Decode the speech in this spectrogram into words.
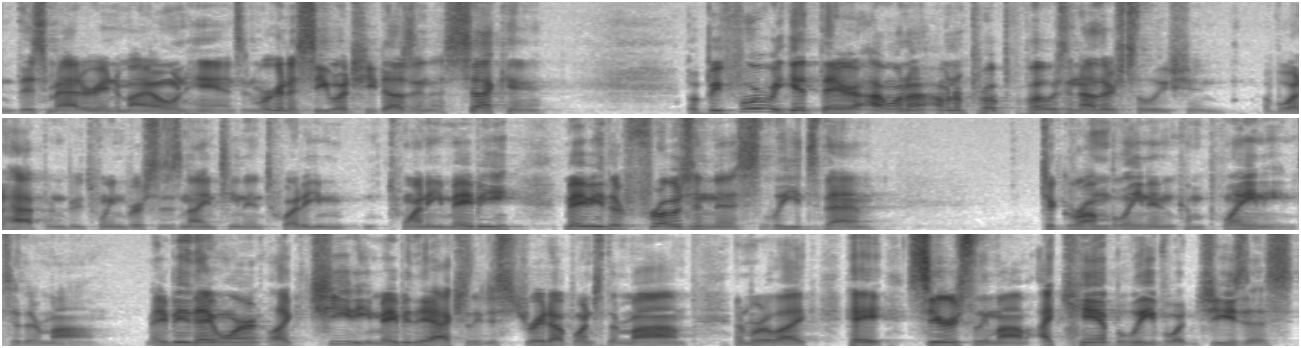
this matter into my own hands. And we're going to see what she does in a second. But before we get there, I want to I propose another solution of what happened between verses 19 and 20. 20. Maybe, maybe their frozenness leads them to grumbling and complaining to their mom. Maybe they weren't like Chidi. Maybe they actually just straight up went to their mom and were like, hey, seriously, mom, I can't believe what Jesus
